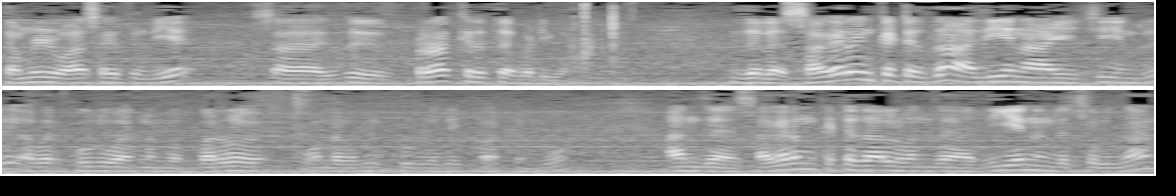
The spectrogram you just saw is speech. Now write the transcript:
தமிழ் வாசகத்தினுடைய இது பிராகிருத்த வடிவம். இதில் சகரம் கெட்டது தான் அதியன் ஆயிடுச்சு என்று அவர் கூறுவார். நம்ம பர்வ போன்றவர்கள் கூறுவதை பார்க்கின்றோம். அந்த சகரம் கெட்டதால் வந்த அதியன் என்ற சொல் தான்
